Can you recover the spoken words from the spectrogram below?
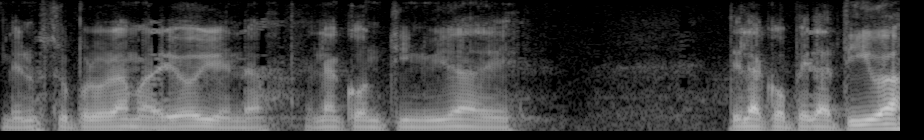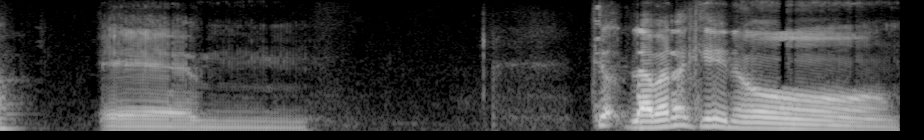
de nuestro programa de hoy en la, continuidad de, de, la cooperativa. Eh, yo, la verdad que no,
